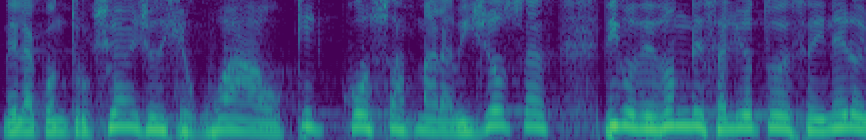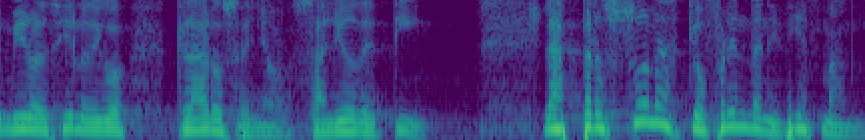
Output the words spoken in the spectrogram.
de la construcción y yo dije, wow, qué cosas maravillosas. Digo, ¿de dónde salió todo ese dinero? Y miro al cielo y digo, claro Señor, salió de ti. Las personas que ofrendan y diezman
